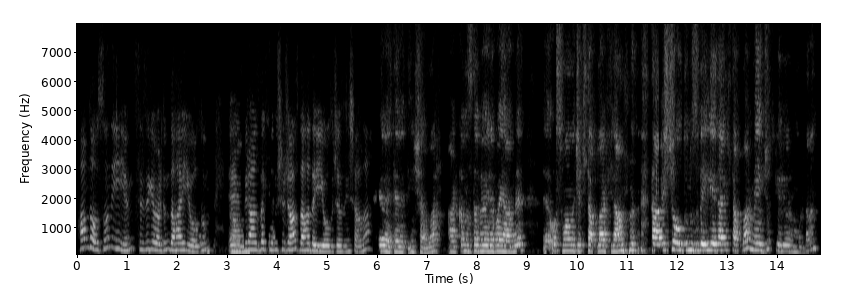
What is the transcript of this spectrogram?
Hamdolsun iyiyim. Sizi gördüm daha iyi oldum. Ee, biraz da konuşacağız. Daha da iyi olacağız inşallah. Evet evet inşallah. Arkamızda böyle bayağı bir e, Osmanlıca kitaplar filan tarihçi olduğunuzu belli eden kitaplar mevcut görüyorum buradan.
